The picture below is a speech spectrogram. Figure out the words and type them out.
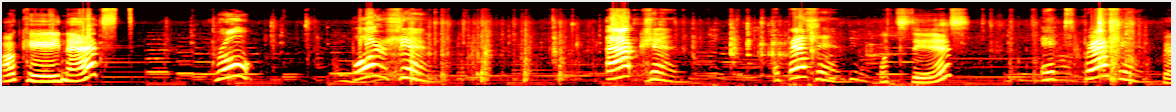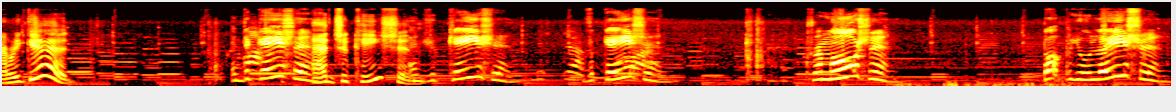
okay, next. Pro. Portion. Action. Expression. What's this? Expression. Very good. Education. Education. Education. Vacation. Promotion. Population.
